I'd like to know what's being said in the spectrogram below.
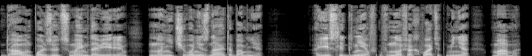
«Да, он пользуется моим доверием, но ничего не знает обо мне. А если гнев вновь охватит меня, мама?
